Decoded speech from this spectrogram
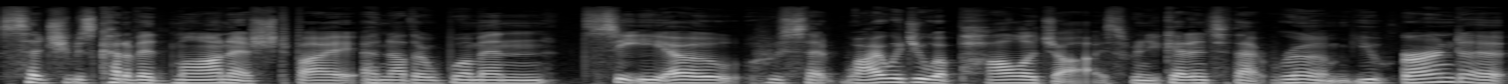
said she was kind of admonished by another woman CEO who said, Why would you apologize when you get into that room? You earned a,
